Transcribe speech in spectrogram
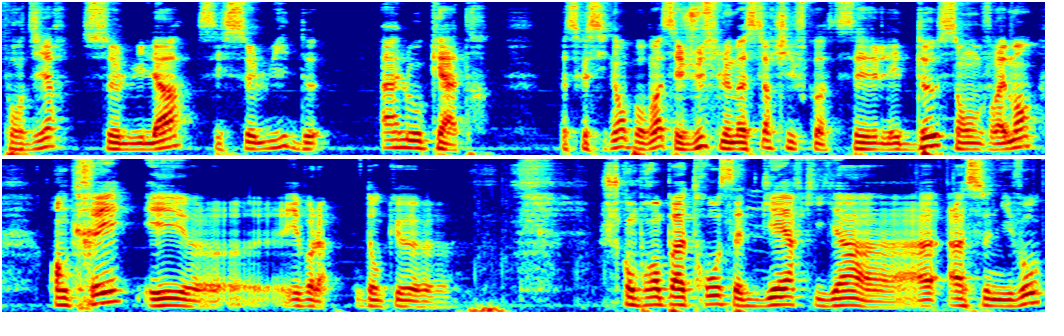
pour dire celui-là, c'est celui de Halo 4. Parce que sinon, pour moi, c'est juste le Master Chief. Quoi. Les deux sont vraiment ancrés et, euh, voilà. Donc, je comprends pas trop cette guerre qu'il y a à ce niveau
